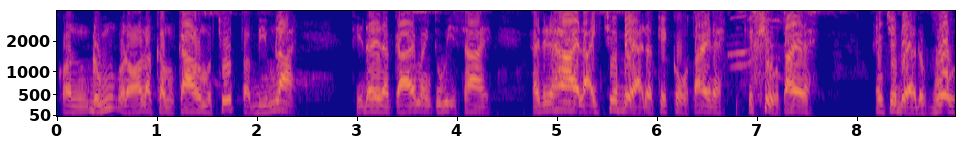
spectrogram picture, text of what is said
Còn đúng của nó là cầm cao hơn một chút và bím lại. Thì đây là cái mà anh tú bị sai cái thứ hai là anh chưa bẻ được cái cổ tay này cái khỉu tay này. Anh chưa bẻ được vuông.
